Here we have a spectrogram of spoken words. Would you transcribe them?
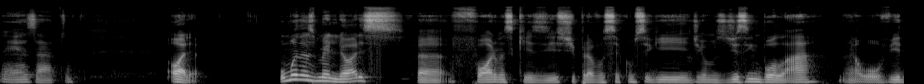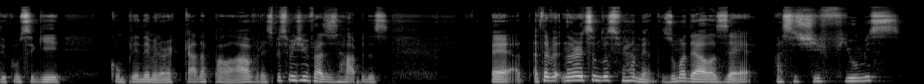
É, exato. Olha, uma das melhores uh, formas que existe para você conseguir, digamos, desembolar né, o ouvido e conseguir compreender melhor cada palavra, especialmente em frases rápidas, é, através, na verdade são duas ferramentas. Uma delas é assistir filmes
